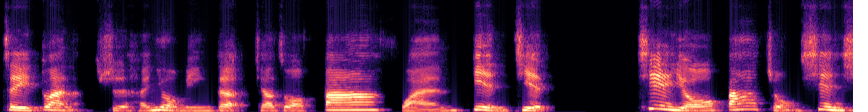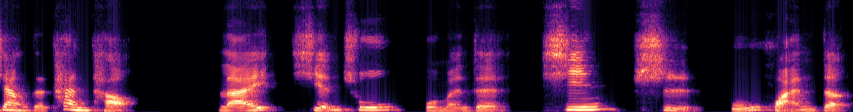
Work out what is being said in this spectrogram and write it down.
这一段是很有名的，叫做八还变见，借由八种现象的探讨。来显出我们的心是无还的。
